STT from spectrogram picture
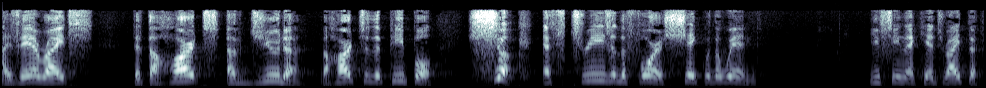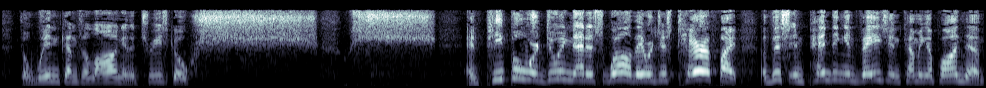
Isaiah writes that the hearts of Judah, the hearts of the people, shook as trees of the forest shake with the wind. You've seen that, kids, right? The, the wind comes along and the trees go whoosh, whoosh. And people were doing that as well. They were just terrified of this impending invasion coming upon them.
